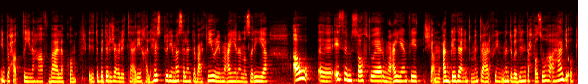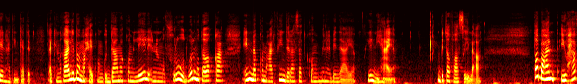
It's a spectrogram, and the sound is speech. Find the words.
أنتوا حاطينها في بالكم إذا تبي ترجعوا للتاريخ ال history مثلا تبع theory معينة نظرية أو آه، اسم software معين فيه أشياء معقدة أنتم أنتم عارفين ما أنتم قادرين تحفظوها هذه okay إنها تنكتب. لكن غالبا ما حيكون قدامكم. ليه؟ لأنه المفروض والمتوقع إنكم عارفين دراستكم من البداية للنهاية بتفاصيلها. طبعا you have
